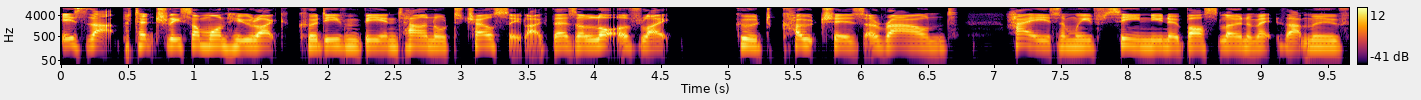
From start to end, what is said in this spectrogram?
Is that potentially someone who like could even be internal to Chelsea? Like there's a lot of like good coaches around Hayes, and we've seen, you know, Barcelona make that move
